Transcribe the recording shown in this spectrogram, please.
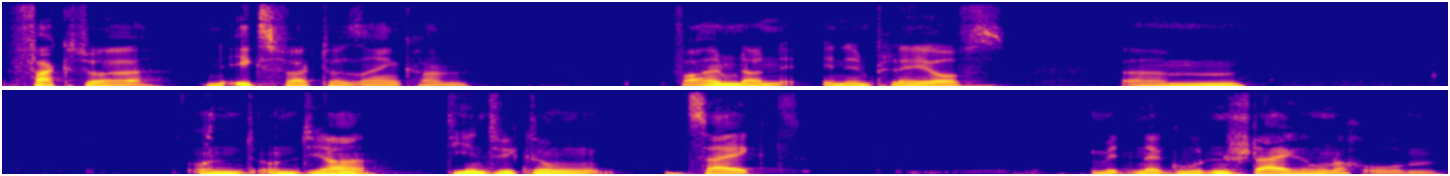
Faktor, ein X-Faktor sein kann. Vor allem dann in den Playoffs. Ähm, und, und ja, die Entwicklung zeigt mit einer guten Steigung nach oben.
